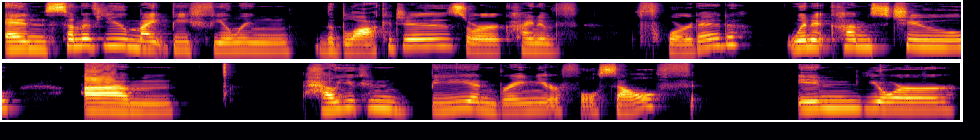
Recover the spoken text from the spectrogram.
And some of you might be feeling the blockages or kind of thwarted when it comes to um, how you can be and bring your full self in your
